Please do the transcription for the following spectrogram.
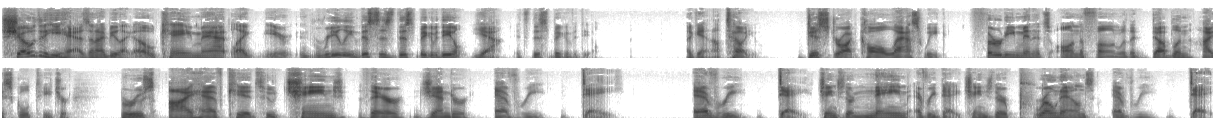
show that he has. And I'd be like, okay, Matt, like, you're really, this is this big of a deal? Yeah, it's this big of a deal. Again, I'll tell you, distraught call last week, 30 minutes on the phone with a Dublin high school teacher. Bruce, I have kids who change their gender every day. Every day. Change their name every day. Change their pronouns every day.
